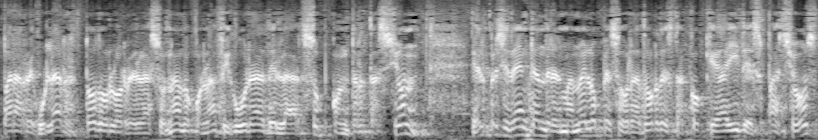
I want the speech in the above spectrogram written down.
para regular todo lo relacionado con la figura de la subcontratación. El presidente Andrés Manuel López Obrador destacó que hay despachos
